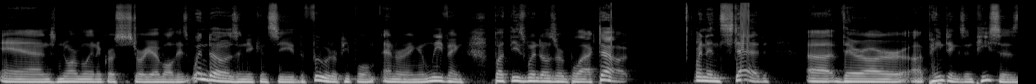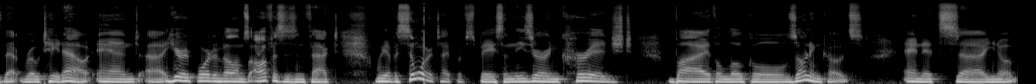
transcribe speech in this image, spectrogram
And normally in a grocery store, you have all these windows and you can see the food or people entering and leaving. But these windows are blacked out. And instead, uh, there are uh, paintings and pieces that rotate out. And uh, here at Board and Vellum's offices, in fact, we have a similar type of space, and these are encouraged by the local zoning codes. And it's, uh, you know,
